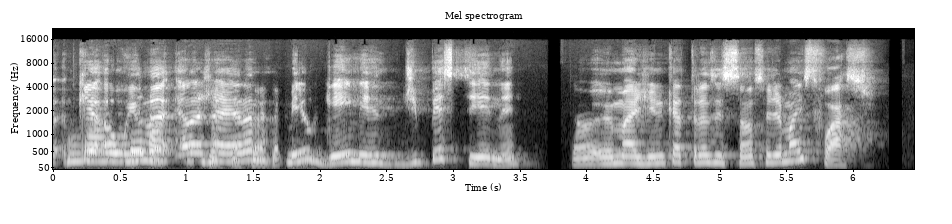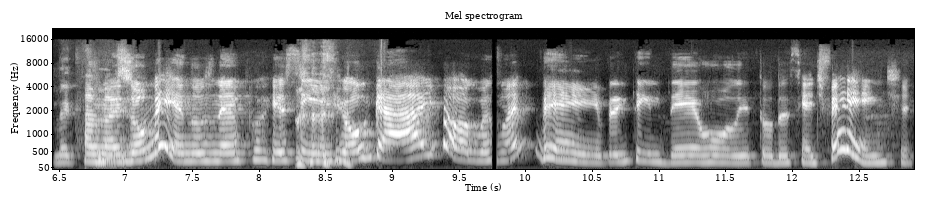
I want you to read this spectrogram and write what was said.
é, porque Não, a Will, não. ela já era meio gamer de PC, né? Então eu imagino que a transição seja mais fácil. Como é que Ah, mais isso? ou menos, né? Porque assim, jogar e jogo, mas não é bem. Pra entender o rolê todo assim é diferente.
